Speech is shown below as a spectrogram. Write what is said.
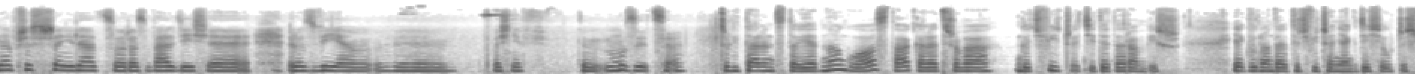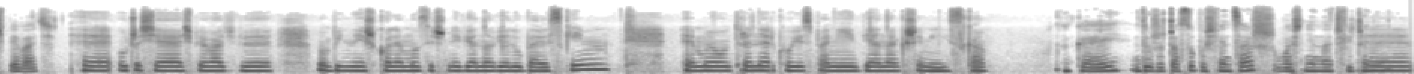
Na przestrzeni lat coraz bardziej się rozwijam w, właśnie w tym muzyce. Czyli talent to jedno, głos, tak, ale trzeba go ćwiczyć i ty to robisz. Jak wyglądają te ćwiczenia, gdzie się uczysz śpiewać? E, Uczę się śpiewać w mobilnej szkole muzycznej w Janowie Lubelskim. E, Moją trenerką jest pani Diana Krzemińska. Okej, dużo czasu poświęcasz właśnie na ćwiczenia? E,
